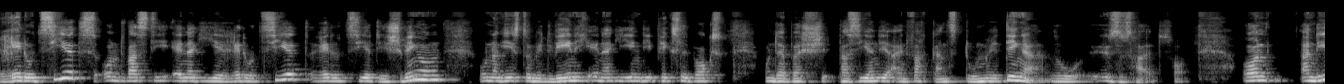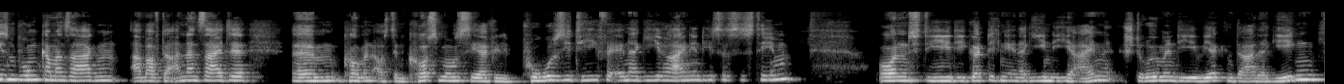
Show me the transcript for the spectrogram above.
reduziert und was die Energie reduziert, reduziert die Schwingung und dann gehst du mit wenig Energie in die Pixelbox und da passieren dir einfach ganz dumme Dinge. So ist es halt so. Und an diesem Punkt kann man sagen, aber auf der anderen Seite ähm, kommen aus dem Kosmos sehr viel positive Energie rein in dieses System. Und die, die göttlichen Energien, die hier einströmen, die wirken da dagegen.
